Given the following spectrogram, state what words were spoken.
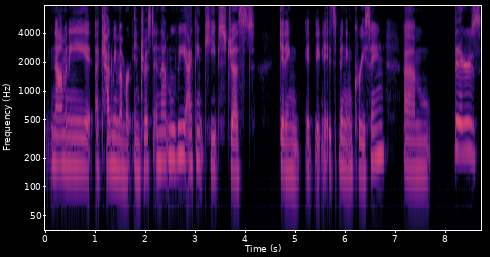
nominee Academy member interest in that movie, I think keeps just getting it, it has been increasing. Um, there's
